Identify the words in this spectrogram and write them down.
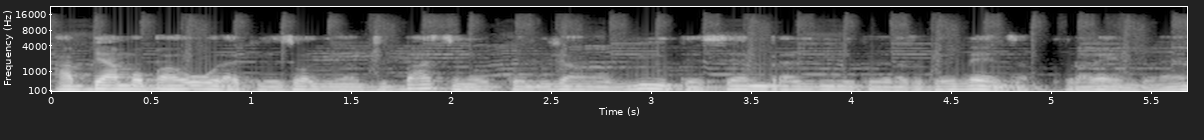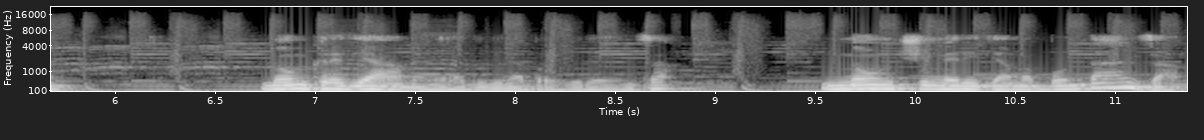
abbiamo paura che i soldi non ci bastino conduciamo vite sempre al limite della sopravvivenza, pur avendone. Eh? Non crediamo nella divina provvidenza non ci meritiamo abbondanza,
